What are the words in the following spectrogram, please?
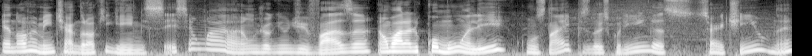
é novamente a Grok Games. Esse é uma, um joguinho de vaza, é um baralho comum ali, com os naipes, dois coringas, certinho, né?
